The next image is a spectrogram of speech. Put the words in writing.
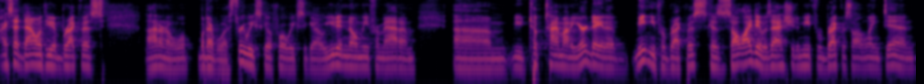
I sat down with you at breakfast. I don't know whatever was three weeks ago, four weeks ago. You didn't know me from Adam. Um, you took time out of your day to meet me for breakfast because all I did was ask you to meet for breakfast on LinkedIn.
